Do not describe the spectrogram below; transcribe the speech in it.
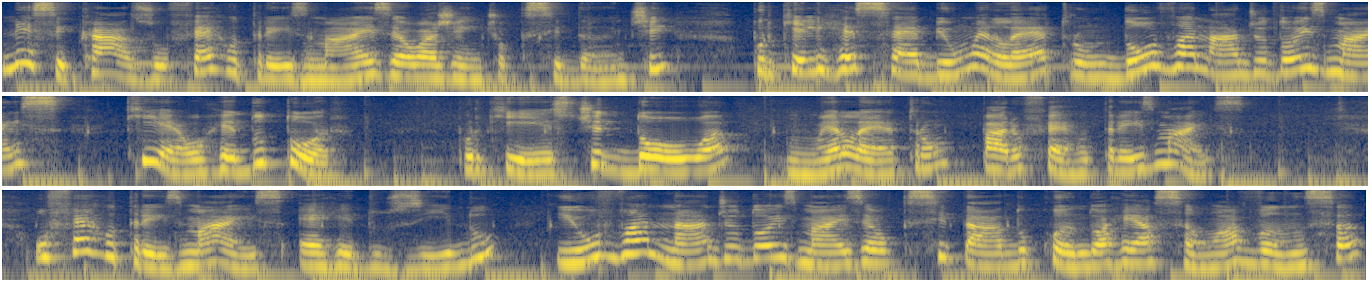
Nesse caso, o ferro 3 é o agente oxidante, porque ele recebe um elétron do vanádio 2 que é o redutor, porque este doa um elétron para o ferro 3+. O ferro 3+, é reduzido e o vanádio 2+, é oxidado quando a reação avança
